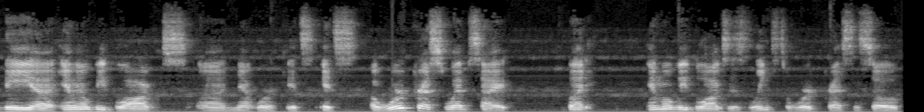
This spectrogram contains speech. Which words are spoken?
the uh, MLB Blogs uh, network. It's it's a WordPress website, but MLB Blogs is linked to WordPress, and so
